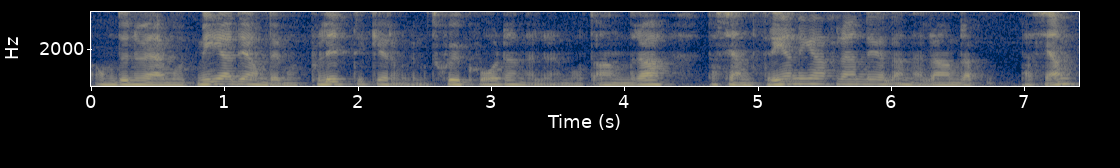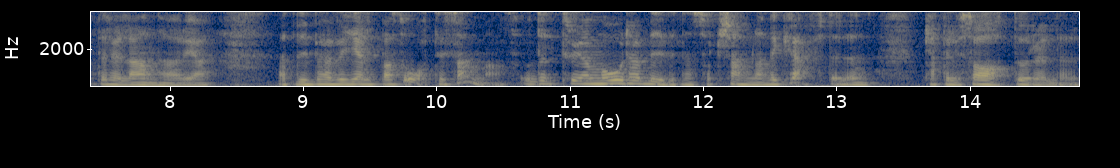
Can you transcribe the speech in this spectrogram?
Om det nu är mot media, om det är mot politiker, om det är mot sjukvården eller mot andra patientföreningar för den delen, eller andra patienter eller anhöriga. Att vi behöver hjälpas åt tillsammans. Och då tror jag MOD har blivit en sorts samlande kraft eller en katalysator eller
